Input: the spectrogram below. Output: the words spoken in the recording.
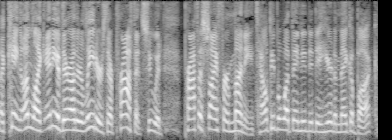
A king unlike any of their other leaders, their prophets, who would prophesy for money, tell people what they needed to hear to make a buck.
